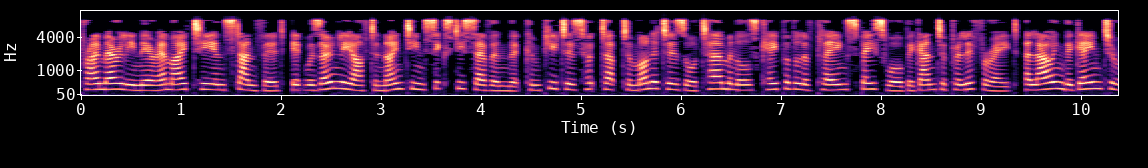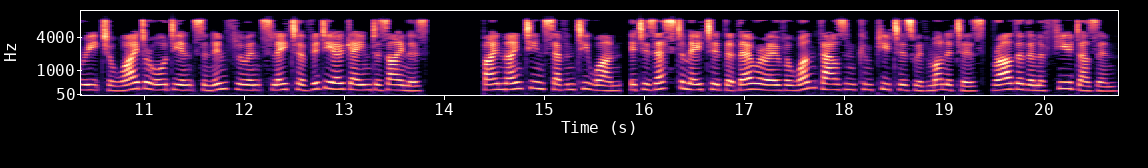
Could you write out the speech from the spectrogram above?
primarily near MIT and Stanford. It was only after 1967 that computers hooked up to monitors or terminals capable of playing Spacewar began to proliferate, allowing the game to reach a wider audience and influence later video game designers. By 1971, it is estimated that there were over 1,000 computers with monitors, rather than a few dozen.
